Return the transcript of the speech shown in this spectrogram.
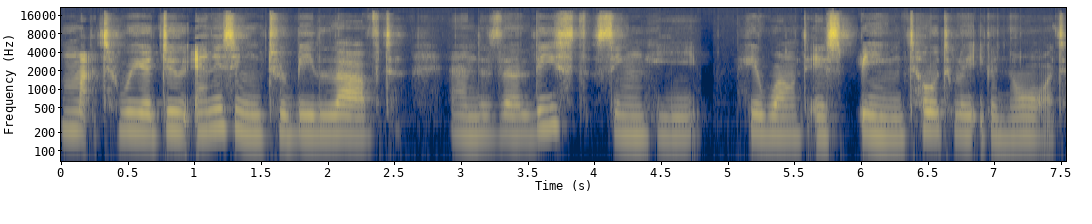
Matt will do anything to be loved, and the least thing he he wants is being totally ignored.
